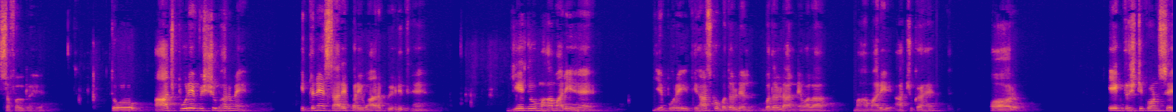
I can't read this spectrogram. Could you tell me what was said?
सफल रहे। तो आज पूरे विश्व भर में इतने सारे परिवार पीड़ित हैं। ये जो महामारी है, ये पूरे इतिहास को बदल बदल डालने वाला महामारी आ चुका है और एक दृष्टिकोण से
